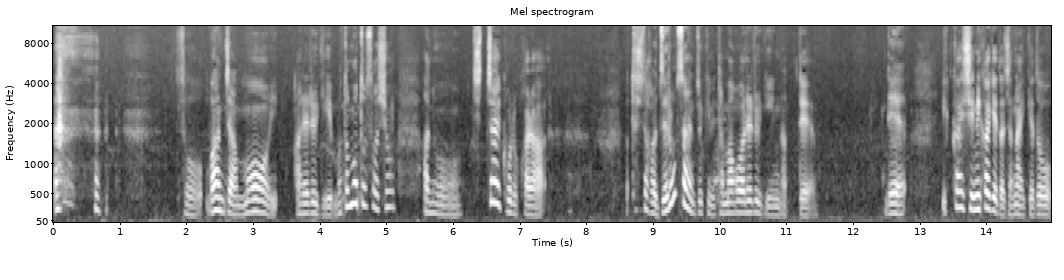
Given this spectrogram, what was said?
そう。ワンちゃんもアレルギー。もともとそうしょあのちっちゃい頃からだから0歳の時に卵アレルギーになってで一回死にかけたじゃないけど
